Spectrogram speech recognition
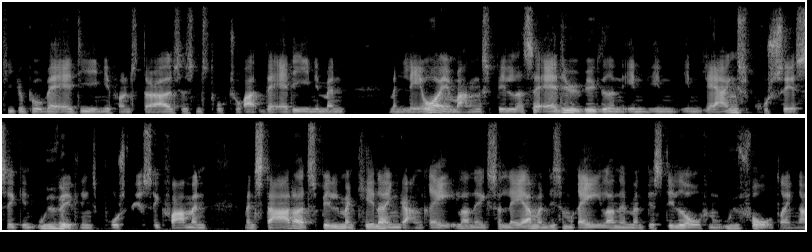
kigger på, hvad er de egentlig for en størrelse, sådan strukturelt, hvad er det egentlig, man, man laver i mange spil, og så er det jo i virkeligheden en, en, en læringsproces, ikke? en udviklingsproces, ikke? fra man, man starter et spil, man kender ikke engang reglerne, ikke? så lærer man ligesom reglerne, man bliver stillet over for nogle udfordringer,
